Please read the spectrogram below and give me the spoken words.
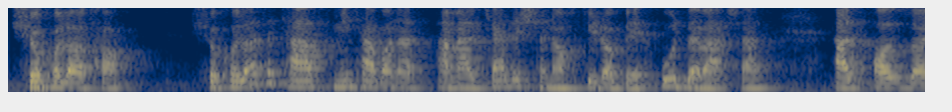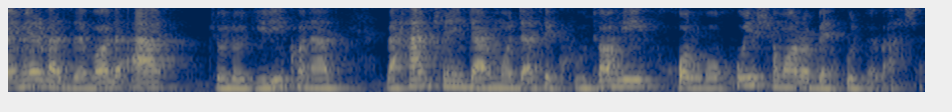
شکلات ها شکلات تلخ می تواند عملکرد شناختی را بهبود ببخشد از آلزایمر و زوال عقل جلوگیری کند و همچنین در مدت کوتاهی خلق و خوی شما را بهبود ببخشد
